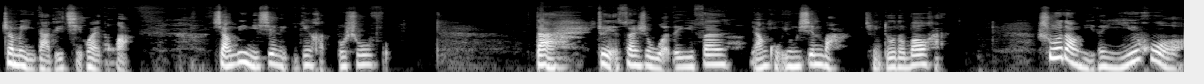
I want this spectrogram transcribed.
这么一大堆奇怪的话，想必你心里一定很不舒服。但这也算是我的一番良苦用心吧，请多多包涵。说到你的疑惑，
